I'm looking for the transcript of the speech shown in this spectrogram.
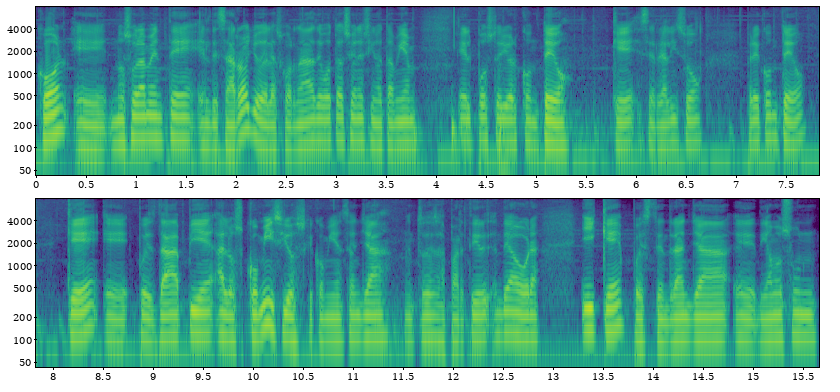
con eh, no solamente el desarrollo de las jornadas de votaciones, sino también el posterior conteo que se realizó, preconteo, que eh, pues da pie a los comicios que comienzan ya entonces a partir de ahora y que pues tendrán ya eh, digamos un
